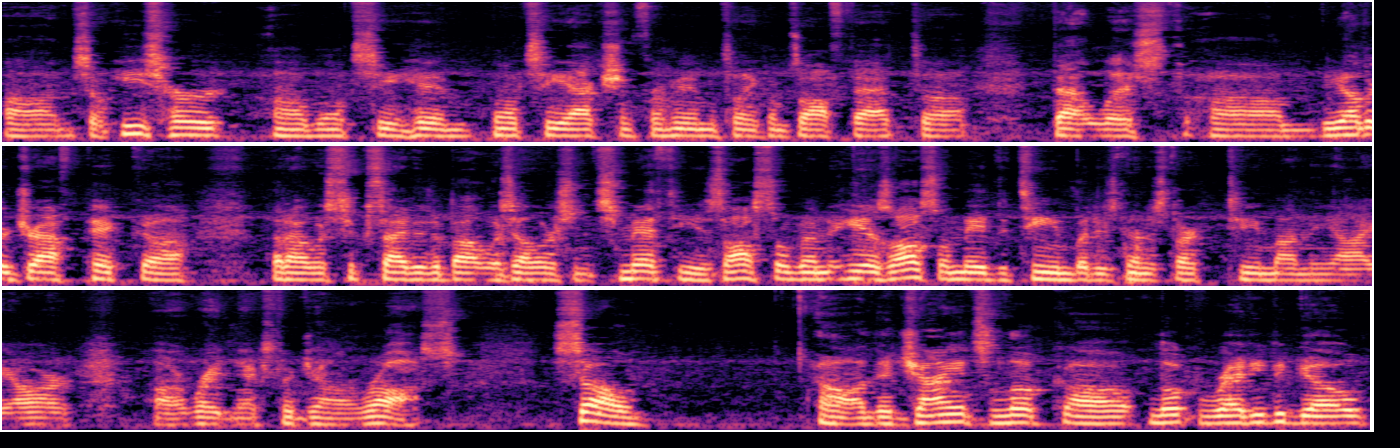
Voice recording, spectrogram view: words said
Um, so he's hurt. Uh, won't see him. Won't see action from him until he comes off that uh, that list. Um, the other draft pick uh, that I was excited about was Ellerson Smith. He is also going. He has also made the team, but he's going to start the team on the IR uh, right next to John Ross. So uh, the Giants look uh, look ready to go.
